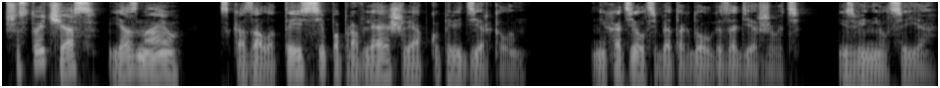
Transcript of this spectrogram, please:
«Шестой час, я знаю», — сказала Тесси, поправляя шляпку перед зеркалом. «Не хотел тебя так долго задерживать», — извинился я.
